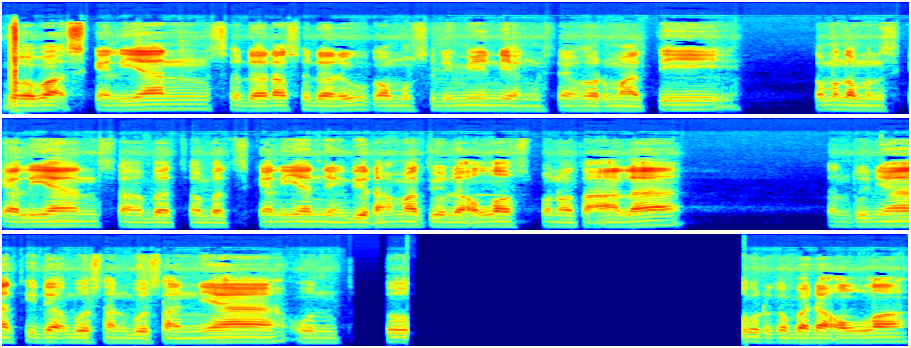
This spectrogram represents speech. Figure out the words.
Bapak sekalian, saudara-saudaraku kaum muslimin yang saya hormati, teman-teman sekalian, sahabat-sahabat sekalian yang dirahmati oleh Allah Subhanahu wa taala, tentunya tidak bosan-bosannya untuk kepada Allah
